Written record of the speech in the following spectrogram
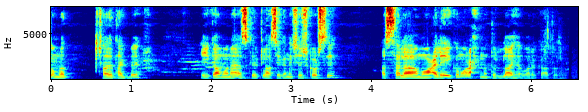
তোমরা সাথে থাকবে। এই কামনায় আজকের ক্লাস এখানে শেষ করছি। আসসালামু আলাইকুম রহমতুল্লাহ বারকাতুহ।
